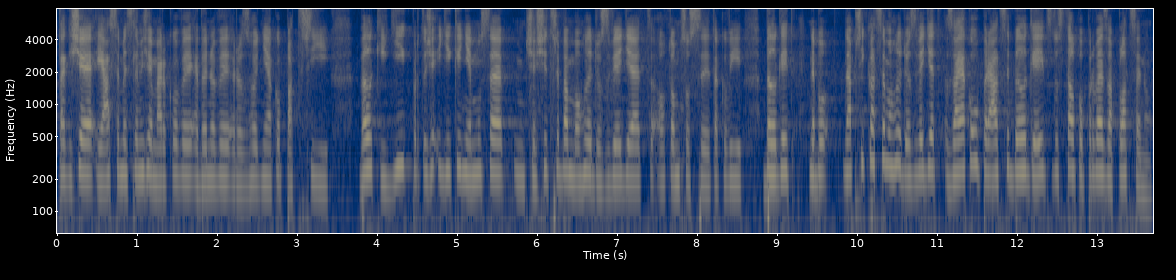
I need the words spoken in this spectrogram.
Takže já si myslím, že Markovi Ebenovi rozhodně jako patří velký dík, protože i díky němu se Češi třeba mohli dozvědět o tom, co si takový Bill Gates, nebo například se mohli dozvědět, za jakou práci Bill Gates dostal poprvé zaplaceno.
